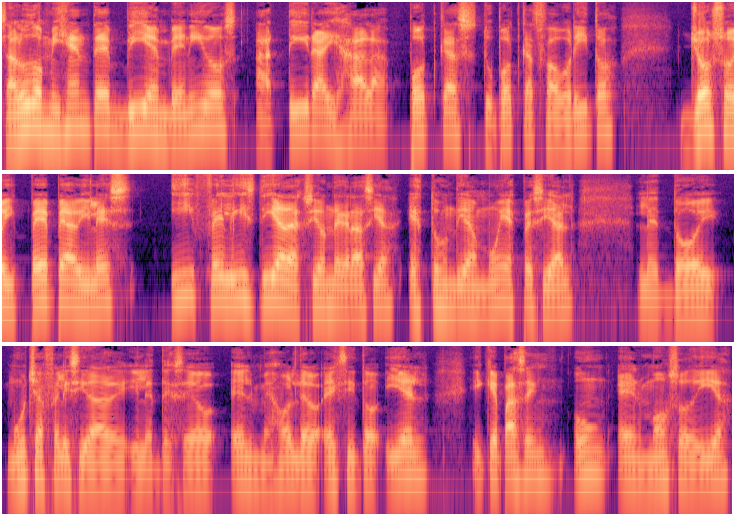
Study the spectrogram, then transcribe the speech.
Saludos mi gente, bienvenidos a Tira y Jala Podcast, tu podcast favorito. Yo soy Pepe Avilés y feliz día de acción de gracias. Esto es un día muy especial. Les doy muchas felicidades y les deseo el mejor de los éxitos y el y que pasen un hermoso día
